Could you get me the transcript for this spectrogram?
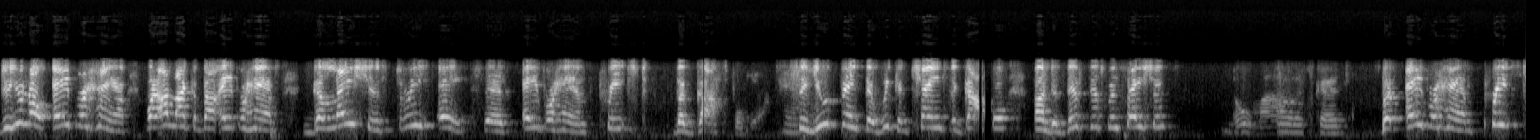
Do you know Abraham? What I like about Abraham's Galatians 3 8 says Abraham preached the gospel. Yeah. So you think that we can change the gospel under this dispensation? Oh my. Oh, that's good. But Abraham preached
